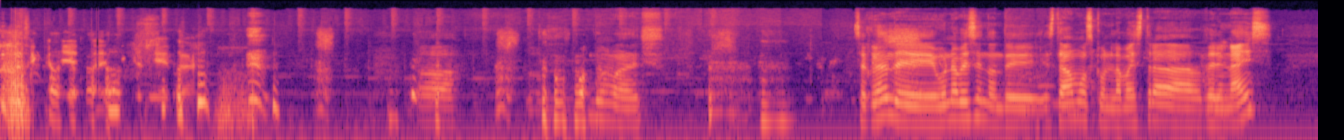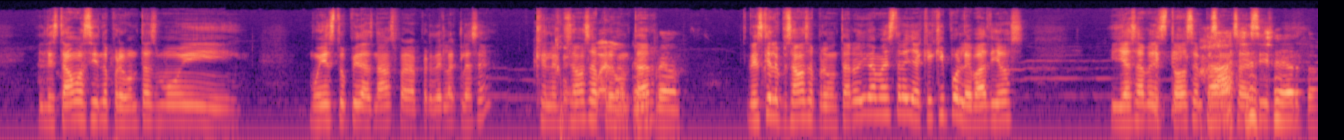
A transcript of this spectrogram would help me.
No, se calienta, se calienta. Ah, no manches. ¿Se acuerdan de una vez en donde estábamos con la maestra Berenice? Y le estábamos haciendo preguntas muy muy estúpidas nada más para perder la clase. Que le ¿Cómo empezamos a preguntar, pregun- Es que le empezamos a preguntar, oiga maestra, ¿y a qué equipo le va Dios? Y ya sabes, todos empezamos Ah, a sí, es decir, cierto.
